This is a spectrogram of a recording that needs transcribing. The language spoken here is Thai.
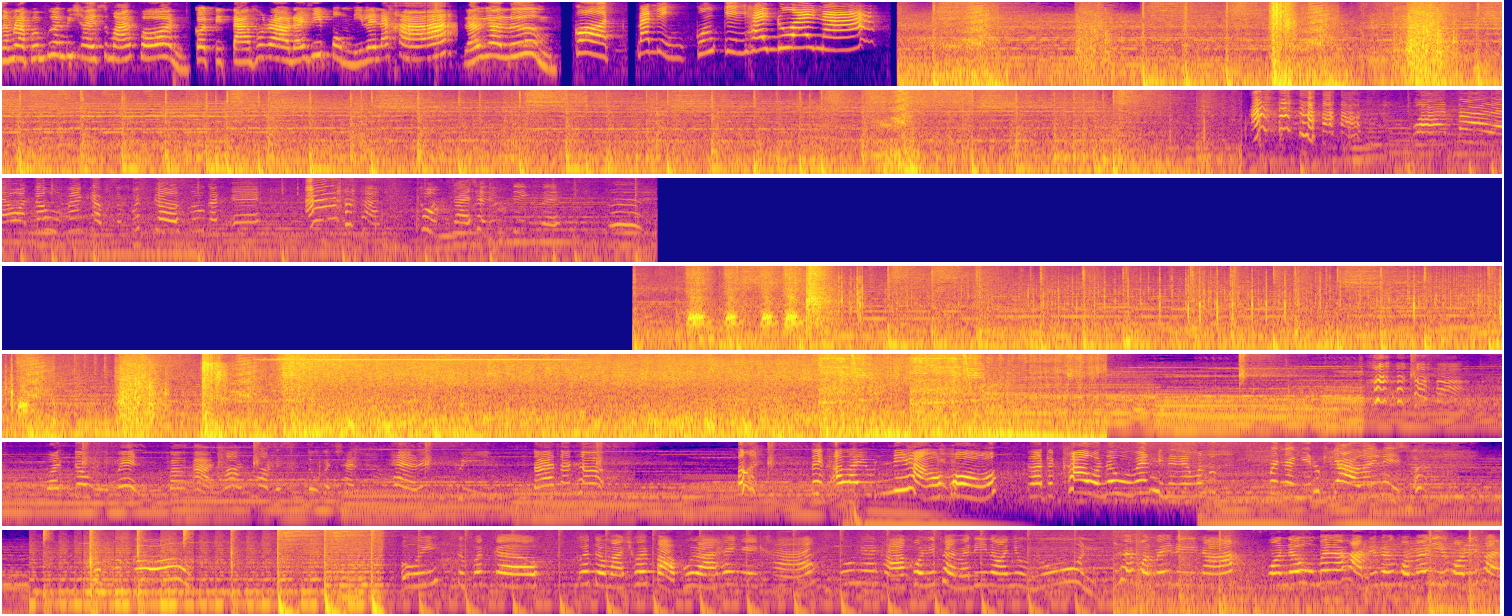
สำหรับเพื่อนๆที่ใช้สมาร์ทโฟน กดติดตามพวกเราได้ที่ปุ่มนี้เลยนะคะ แล้วอย่าลืม วันเดอ่าวูแมนบางอาจมากที่มาเป็นศัตรูกับฉันแฮร์รี่ควีนตายซะเถอะ ติดอะไรเนี่ย โอ้โหเราจะเข้าวันเดอร์วูแมนทีนึงนมันต้องเป็นอย่างนี้ทุกอย่างเลยนี่ซุปเปอร์เกิลอุ๊ยซุปเปอร์เกิลก็จะมาช่วยปราบผู้ร้ายให้ไงคะรู้ไงคะ คนที่ใส่ไม่ดีนอนอยู่นู่นไม่ใช่คนไม่ดีนะวันเดอร์วูแมนอาหารที่เป็นคนไม่ดีคนที่ใส่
